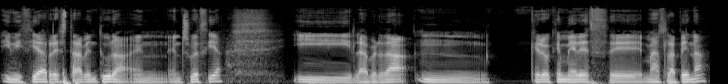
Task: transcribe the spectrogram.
iniciar esta aventura en, Suecia y la verdad mm, creo que merece más la pena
